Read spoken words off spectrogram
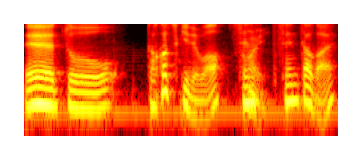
えっ、と、高槻では？セン,、はい。センター街？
